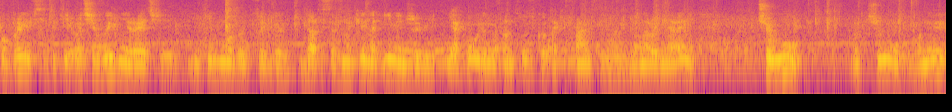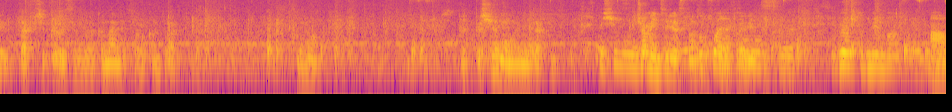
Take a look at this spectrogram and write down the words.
попри всі такі очевидні речі, які можуть якби, датися в знаки на іміджеві, як уряду французького, так і Франції на міжнародній арені, чому? От чому вони так вчепилися за виконання цього контракту? Клима. Почему они так? Почему? В чем интерес французского Буквально Франс правительства? вел тут мембан, А.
